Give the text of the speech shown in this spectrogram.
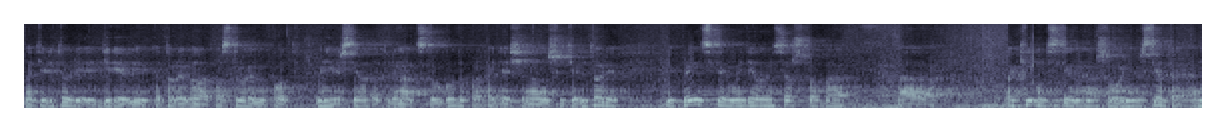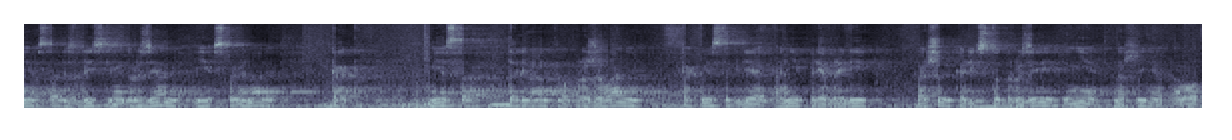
на территории деревни, которая была построена под универсиаду 2013 года, проходящей на нашей территории. И в принципе мы делаем все, чтобы э, покинув стены нашего университета, они остались близкими друзьями и вспоминали как место толерантного проживания, как место, где они приобрели большое количество друзей и не нашли ни одного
